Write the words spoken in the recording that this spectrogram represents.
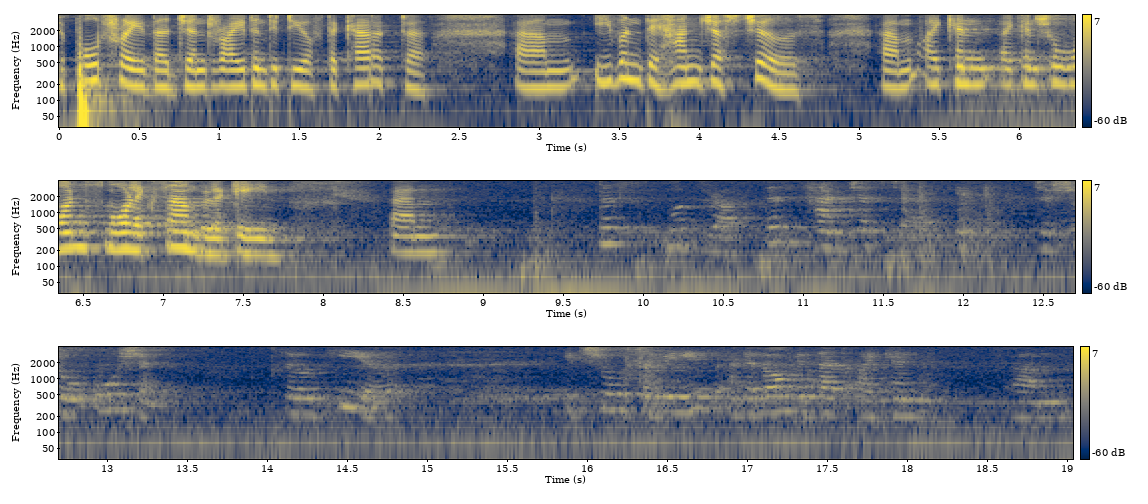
to portray the gender identity of the character. Um, even the hand gestures. Um, I, can, I can show one small example again. Um, this mudra, this hand gesture is to show ocean. So here, it shows the base, and along with that, I can um,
